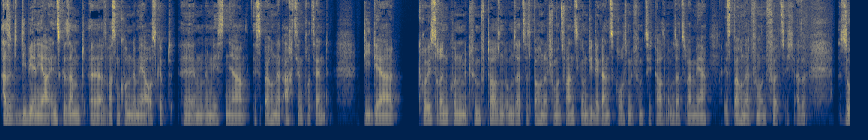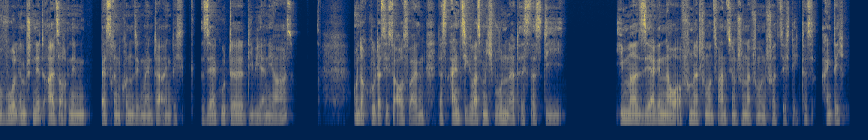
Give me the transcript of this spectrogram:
also die DBNER insgesamt, äh, also was ein Kunde mehr ausgibt äh, im, im, nächsten Jahr, ist bei 118 Prozent. Die der größeren Kunden mit 5000 Umsatz ist bei 125 und die der ganz großen mit 50.000 Umsatz oder mehr ist bei 145. Also sowohl im Schnitt als auch in den besseren Kundensegmente eigentlich sehr gute DBNERs. Und auch cool, dass sie es so ausweisen. Das Einzige, was mich wundert, ist, dass die immer sehr genau auf 125 und 145 liegt. Das ist eigentlich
